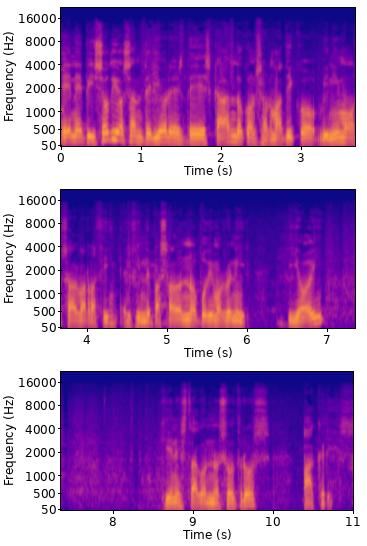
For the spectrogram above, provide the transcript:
En episodios anteriores de Escalando con Sarmático vinimos al Barracín. El fin de pasado no pudimos venir. Y hoy, ¿quién está con nosotros? Acres.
